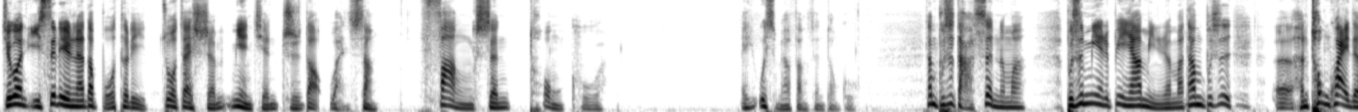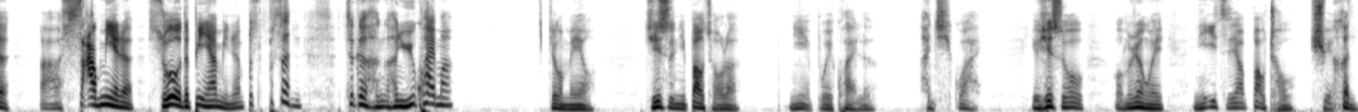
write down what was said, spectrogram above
结果以色列人来到伯特利，坐在神面前，直到晚上，放声痛哭啊。哎，为什么要放声痛哭？他们不是打胜了吗？不是灭了便雅悯人吗？他们不是呃很痛快的啊杀灭了所有的便雅悯人？不是不是很这个很很愉快吗？结果没有，即使你报仇了，你也不会快乐。很奇怪，有些时候我们认为你一直要报仇雪恨，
